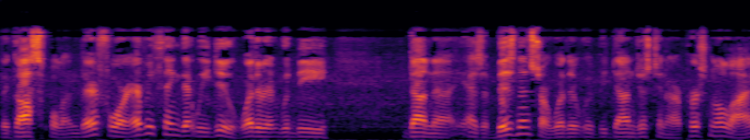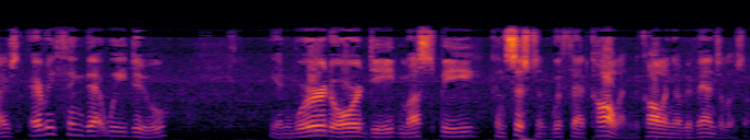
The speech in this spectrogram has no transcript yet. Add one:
the gospel. And therefore, everything that we do, whether it would be done uh, as a business or whether it would be done just in our personal lives, everything that we do in word or deed must be consistent with that calling, the calling of evangelism.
